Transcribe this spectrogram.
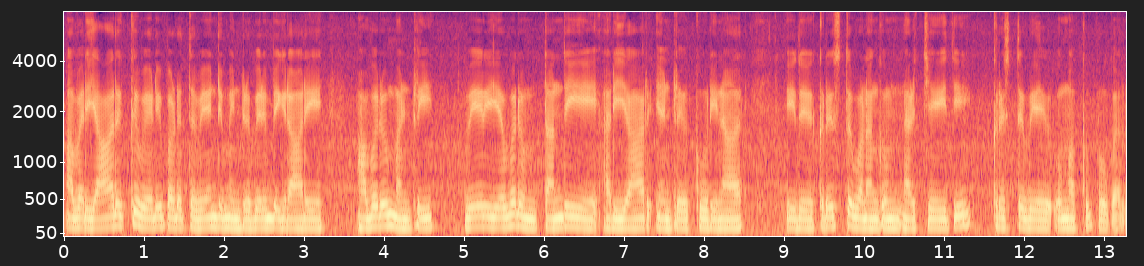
அவர் யாருக்கு வெளிப்படுத்த வேண்டும் என்று விரும்புகிறாரே? அவரும் அன்றி வேறு எவரும் தந்தையை அறியார் என்று கூறினார். இது கிறிஸ்து வழங்கும் நற்செய்தி. கிறிஸ்துவே உமக்கு புகழ்.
